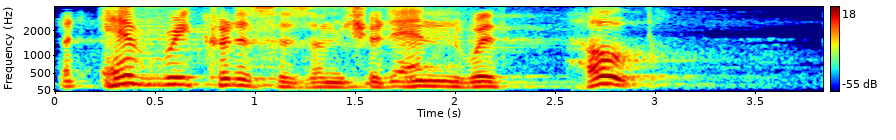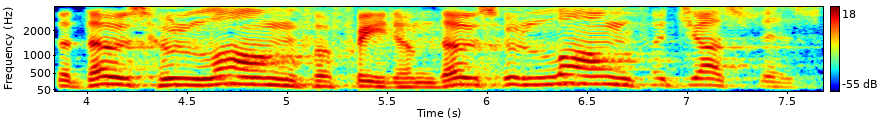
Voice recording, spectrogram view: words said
But every criticism should end with hope that those who long for freedom, those who long for justice,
